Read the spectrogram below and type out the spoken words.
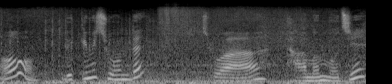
어, 느낌이 좋은데? 좋아. 다음은 뭐지?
